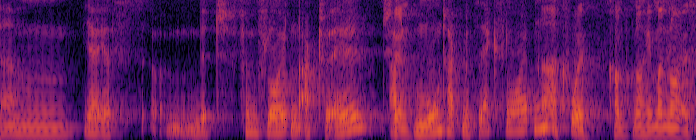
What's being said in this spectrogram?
Ähm, ja, jetzt ähm, mit fünf Leuten aktuell, Schön. ab Montag mit sechs Leuten. Ah, cool. Kommt noch jemand Neues.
